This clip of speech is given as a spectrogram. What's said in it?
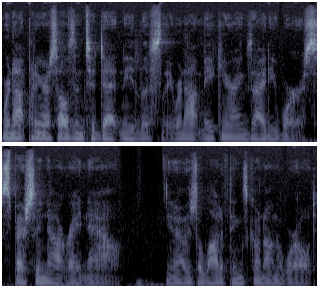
We're not putting ourselves into debt needlessly. We're not making our anxiety worse, especially not right now. You know, there's a lot of things going on in the world.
